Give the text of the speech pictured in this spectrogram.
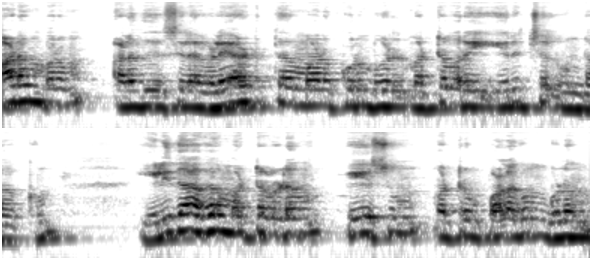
ஆடம்பரம் அல்லது சில விளையாட்டுத்தனமான குறும்புகள் மற்றவரை எரிச்சல் உண்டாக்கும் எளிதாக மற்றவரிடம் பேசும் மற்றும் பழகும் குணம்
